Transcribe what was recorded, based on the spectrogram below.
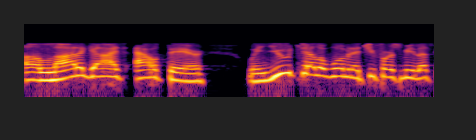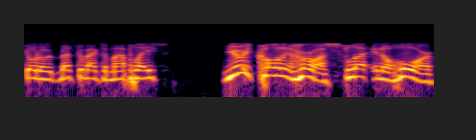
a lot of guys out there, when you tell a woman that you first meet, let's go to let's go back to my place, you're calling her a slut and a whore.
